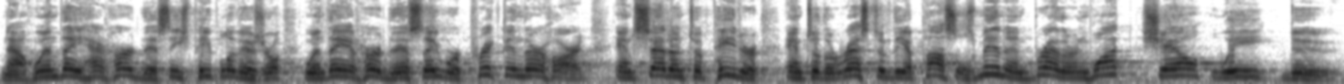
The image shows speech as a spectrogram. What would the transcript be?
Now, when they had heard this, these people of Israel, when they had heard this, they were pricked in their heart and said unto Peter and to the rest of the apostles, Men and brethren, what shall we do?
